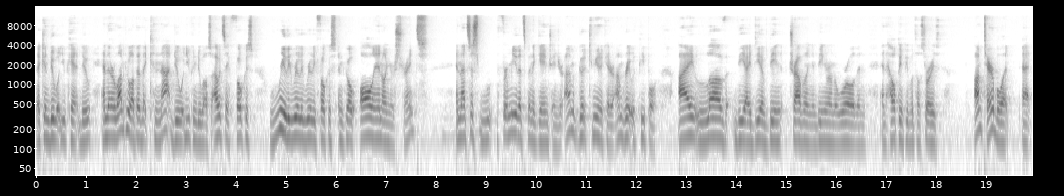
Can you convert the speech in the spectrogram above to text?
that can do what you can't do. And there are a lot of people out there that cannot do what you can do well. So I would say focus, really, really, really focus and go all in on your strengths. And that's just, for me, that's been a game changer. I'm a good communicator. I'm great with people. I love the idea of being traveling and being around the world and, and helping people tell stories. I'm terrible at, at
